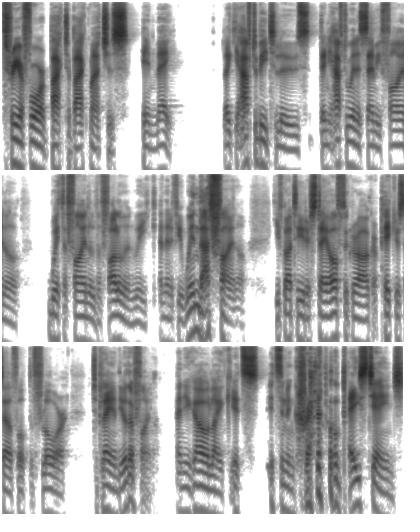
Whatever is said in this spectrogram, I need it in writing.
three or four back to back matches in May. Like you have to beat Toulouse, then you have to win a semi final with the final the following week. And then if you win that final, you've got to either stay off the grog or pick yourself up the floor to play in the other final. And you go like it's it's an incredible pace change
